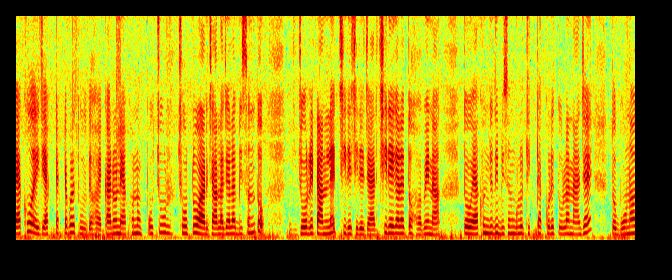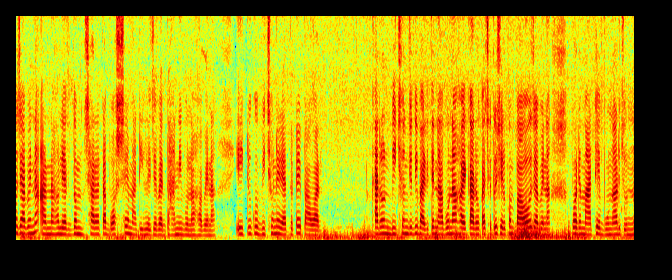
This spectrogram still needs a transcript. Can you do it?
দেখো এই যে একটা একটা করে তুলতে হয়। কারণ এখনও প্রচুর ছোট আর জ্বালা জ্বালা বিছন তো। জোরে টানলে ছিঁড়ে ছিঁড়ে যায়। আর ছিঁড়ে গেলে তো হবে না। তো এখন যদি বিছনগুলো ঠিকঠাক করে তোলা না যায়, তো বোনাও যাবে না। আর না হলে একদম সারাটা বর্ষায় মাটি হয়ে যাবে, আর ধানই বোনা হবে না। এইটুকু বিছনের এতটাই পাওয়ার কারণ বিছন যদি বাড়িতে না বোনা হয় কারও কাছে তো সেরকম পাওয়াও যাবে না পরে মাঠে বোনার জন্য।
